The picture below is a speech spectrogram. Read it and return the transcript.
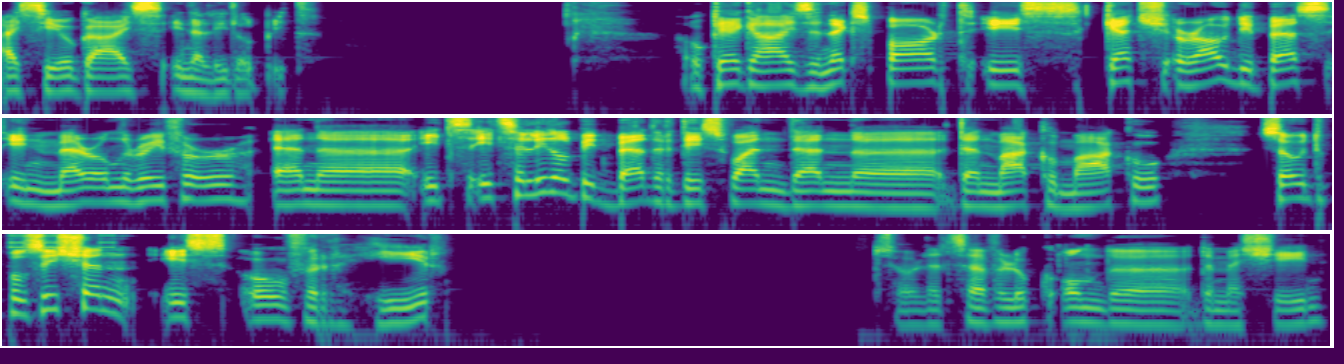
I see you guys in a little bit. Okay guys, the next part is catch Rowdy Bass in Marron River and uh, it's it's a little bit better this one than uh, than Maku Maku. So the position is over here. So let's have a look on the, the machine.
